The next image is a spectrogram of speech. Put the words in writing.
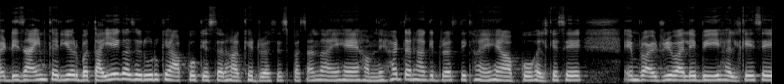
डिज़ाइन करिए और बताइएगा ज़रूर कि आपको किस तरह के ड्रेसेस पसंद आए हैं। हमने हर तरह के ड्रेस दिखाए हैं, आपको हल्के से एम्ब्रॉयडरी वाले भी, हल्के से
